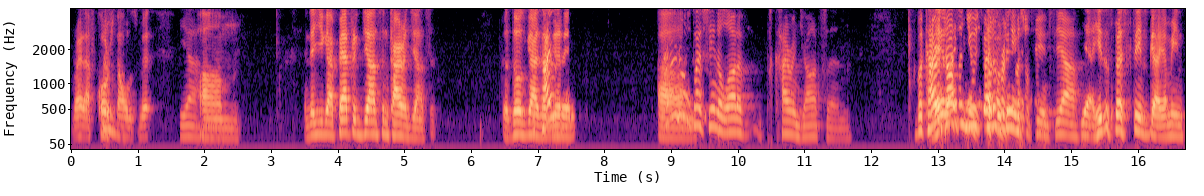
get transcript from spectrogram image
right? Of course. Nolan Smith. Yeah. Um, and then you got Patrick Johnson, Kyron Johnson, because those guys Kyron, are good in. Um, I don't know if um, I've seen a lot of Kyron Johnson, but Kyron Johnson like used put for teams. special teams. Yeah. Yeah, he's a special teams guy. I mean,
